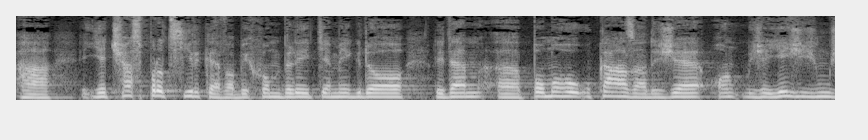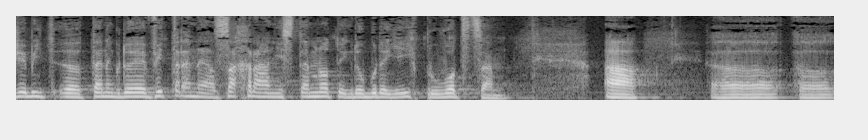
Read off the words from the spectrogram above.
A je čas pro církev, abychom byli těmi, kdo lidem eh, pomohou ukázat, že, on, že Ježíš může být eh, ten, kdo je vytrhne a zachrání z temnoty, kdo bude jejich průvodcem. A uh, uh,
